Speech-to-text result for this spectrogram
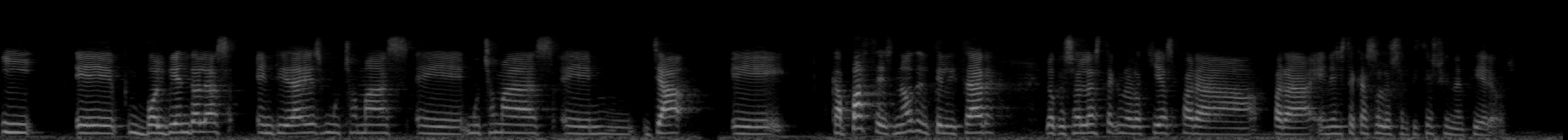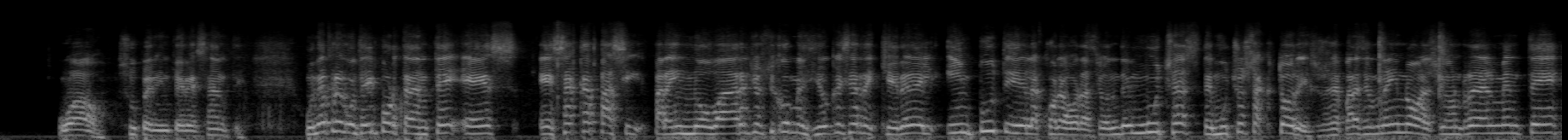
y eh, volviendo a las entidades mucho más, eh, mucho más em, ya eh, capaces ¿no? de utilizar lo que son las tecnologías para, para, en este caso, los servicios financieros. Wow, súper interesante. Una pregunta importante es esa capacidad para innovar. Yo estoy convencido que se requiere del input y de la colaboración de muchas, de muchos actores. O sea, para hacer una innovación realmente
